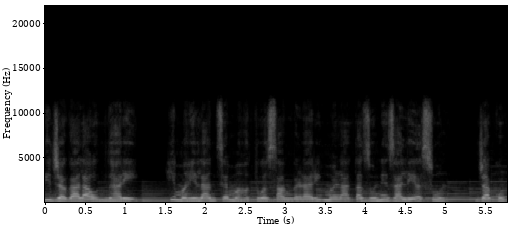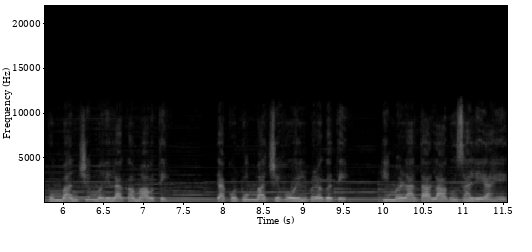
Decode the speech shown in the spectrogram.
ती जगाला उद्धारी. ही महिलांचे महत्त्व सांगणारी म्हण आता जुनी झाली असून ज्या कुटुंबांची महिला कमावते त्या कुटुंबाची होईल प्रगती ही म्हण आता लागू झाली आहे.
